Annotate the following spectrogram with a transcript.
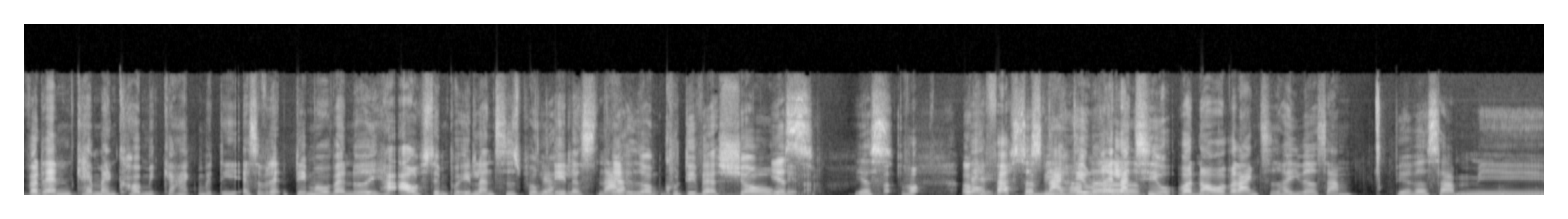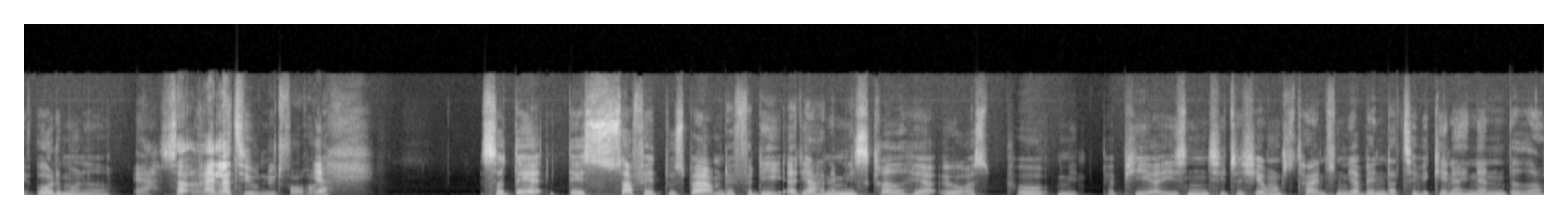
Hvordan kan man komme i gang med det? Altså, hvordan, det må være noget, I har afstemt på et eller andet tidspunkt, Ja. eller snakket om. Kunne det være sjovt? Yes. Eller? yes. Hvor, okay, hvad er første så snak? Det er jo en været- relativ... Hvornår, hvor lang tid har I været sammen? Vi har været sammen i otte måneder. Ja, så relativt nyt forhold. Ja. Så det, det er så fedt, du spørger om det, fordi at jeg har nemlig skrevet her øverst på mit papir i sådan en citationstegn, sådan jeg venter til vi kender hinanden bedre.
